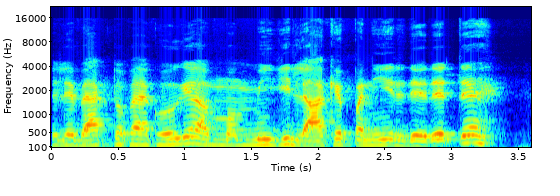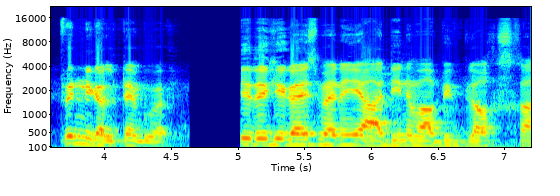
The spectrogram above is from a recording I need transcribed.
चलिए बैग तो पैक हो गया। अब मम्मी की ला के पनीर दे देते हैं फिर निकलते हैं बुआ। ये देखिए गाइस मैंने ये आदि नवाबी ब्लॉग्स का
